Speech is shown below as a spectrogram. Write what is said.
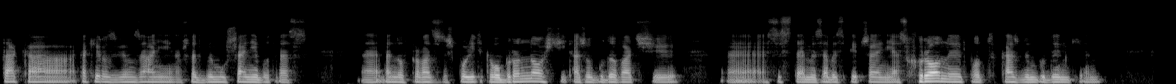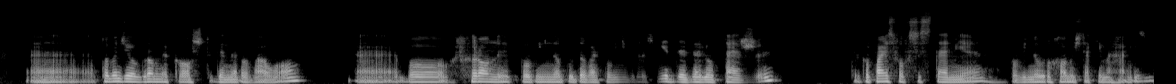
taka, takie rozwiązanie, na przykład wymuszenie, bo teraz e, będą wprowadzać też politykę obronności, każą budować e, systemy zabezpieczenia, schrony pod każdym budynkiem. E, To będzie ogromny koszt generowało, bo schrony powinno budować, powinni budować nie deweloperzy, tylko państwo w systemie powinno uruchomić taki mechanizm,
